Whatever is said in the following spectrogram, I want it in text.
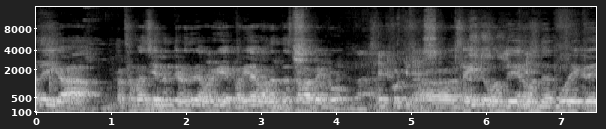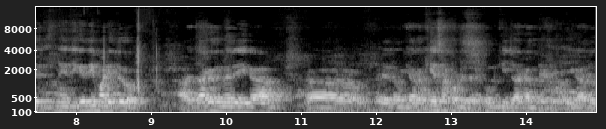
ಅದೇ ಈಗ ಸಮಸ್ಯೆ ಏನಂತ ಹೇಳಿದ್ರೆ ಅವರಿಗೆ ಪರ್ಯಾಯವಾದಂಥ ಸ್ಥಳ ಬೇಕು. ಸೈಟ್ ಸೈಟು ಒಂದು ಏನು ಒಂದು ಮೂರು ಎಕರೆ ನಿಗದಿ ಮಾಡಿದ್ದು. ಆ ಜಾಗದ ಮೇಲೆ ಈಗ ಏನು ಯಾರೋ ಕೇಸ್ ಹಾಕೊಂಡಿದ್ದಾರೆ ಕುಮ್ಕಿ ಜಾಗ ಅಂತ ಹೇಳಿ. ಈಗ ಅದು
